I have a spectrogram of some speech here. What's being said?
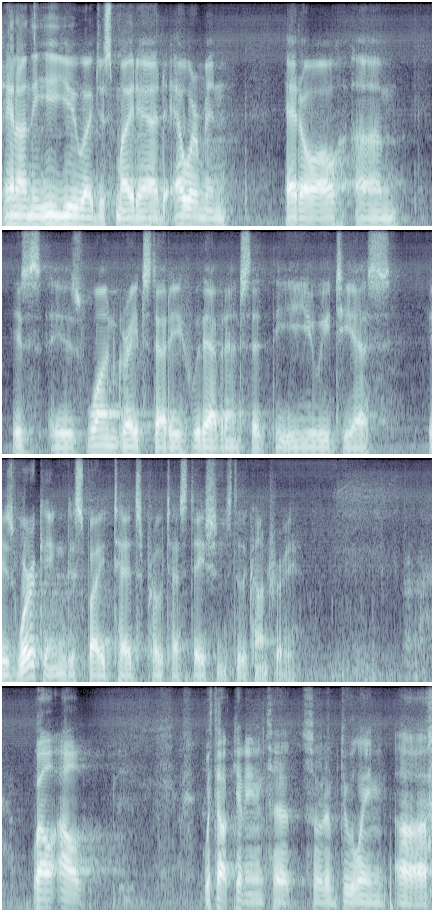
and on the EU, I just might add Ellerman et al. Um, is, is one great study with evidence that the EU ETS is working despite Ted's protestations to the contrary. Well, I'll, without getting into sort of dueling uh,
